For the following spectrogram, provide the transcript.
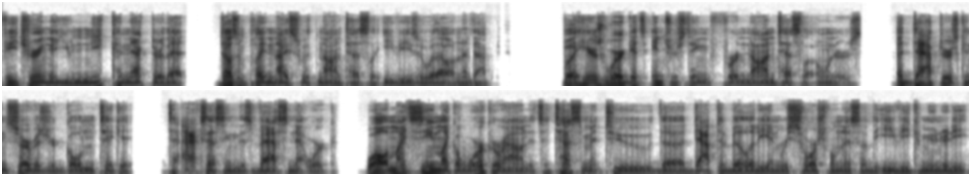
featuring a unique connector that doesn't play nice with non Tesla EVs or without an adapter. But here's where it gets interesting for non Tesla owners. Adapters can serve as your golden ticket to accessing this vast network while it might seem like a workaround, it's a testament to the adaptability and resourcefulness of the EV community.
